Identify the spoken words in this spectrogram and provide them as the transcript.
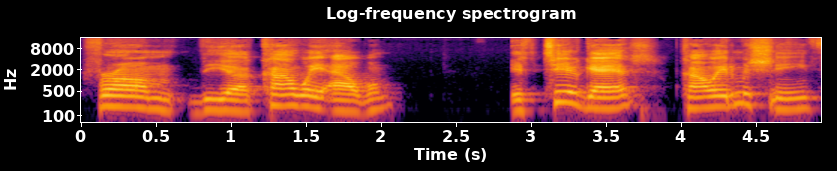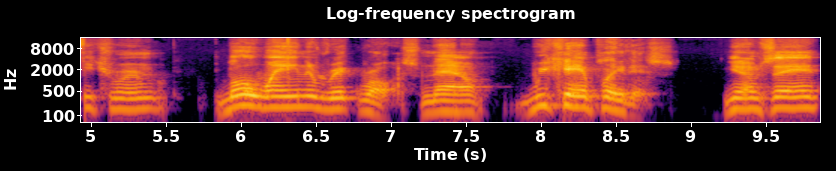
from the uh, Conway album. It's Tear Gas, Conway the Machine, featuring Lil Wayne and Rick Ross. Now we can't play this. You know what I'm saying?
